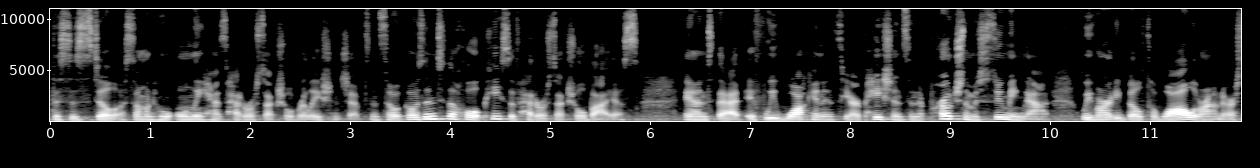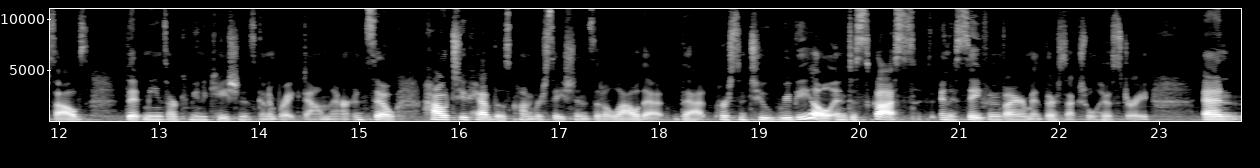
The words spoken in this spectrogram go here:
this is still someone who only has heterosexual relationships. And so it goes into the whole piece of heterosexual bias. And that if we walk in and see our patients and approach them assuming that, we've already built a wall around ourselves that means our communication is going to break down there. And so how to have those conversations that allow that, that person to reveal and discuss in a safe environment their sexual history. And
